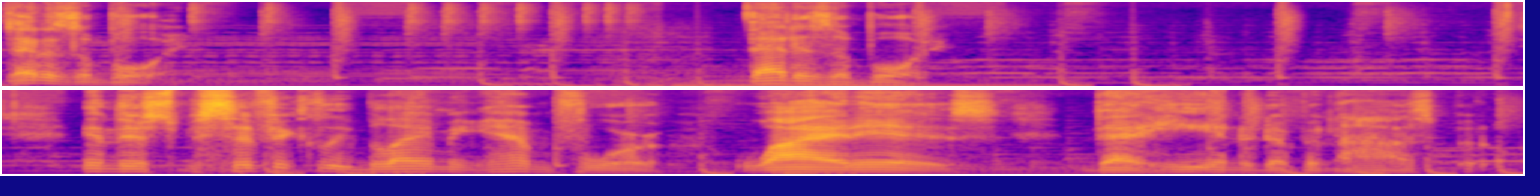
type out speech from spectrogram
That is a boy. That is a boy. And they're specifically blaming him for why it is that he ended up in the hospital.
